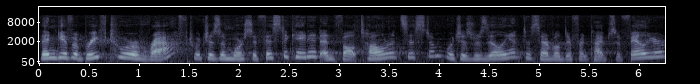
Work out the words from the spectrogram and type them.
then give a brief tour of Raft, which is a more sophisticated and fault-tolerant system, which is resilient to several different types of failure.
